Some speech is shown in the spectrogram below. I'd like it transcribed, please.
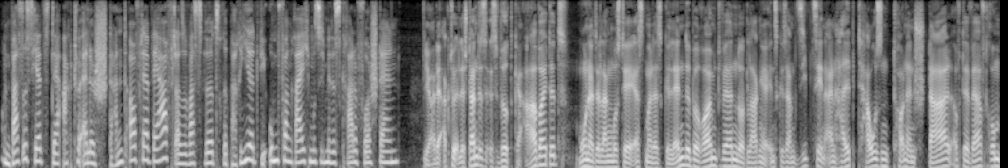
Und was ist jetzt der aktuelle Stand auf der Werft? Also was wird repariert? Wie umfangreich muss ich mir das gerade vorstellen? Ja, der aktuelle Stand ist, es wird gearbeitet. Monatelang musste ja erstmal das Gelände beräumt werden. Dort lagen ja insgesamt 17.500 Tonnen Stahl auf der Werft rum,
